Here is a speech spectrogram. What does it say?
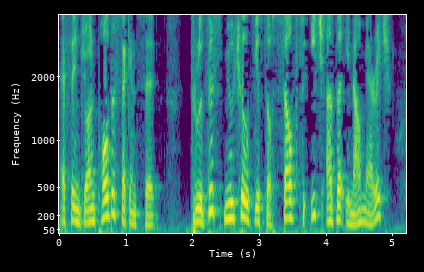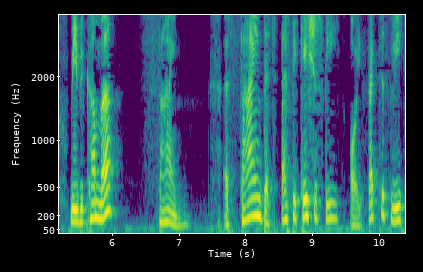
As St. John Paul II said, through this mutual gift of self to each other in our marriage, we become a sign. A sign that efficaciously or effectively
